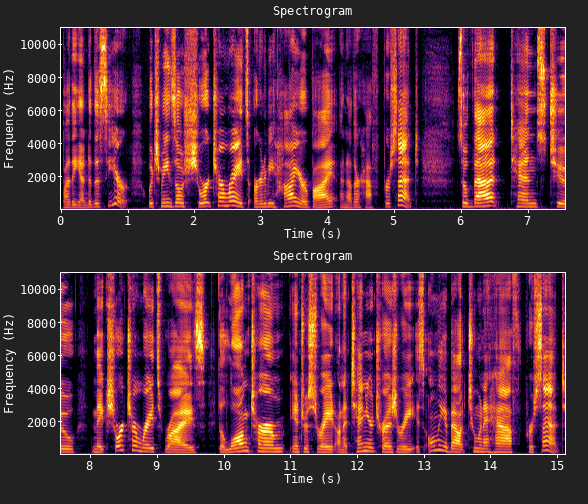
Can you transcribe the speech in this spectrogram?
by the end of this year, which means those short term rates are going to be higher by another half a percent. So that tends to make short term rates rise. The long term interest rate on a 10 year treasury is only about 2.5%.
